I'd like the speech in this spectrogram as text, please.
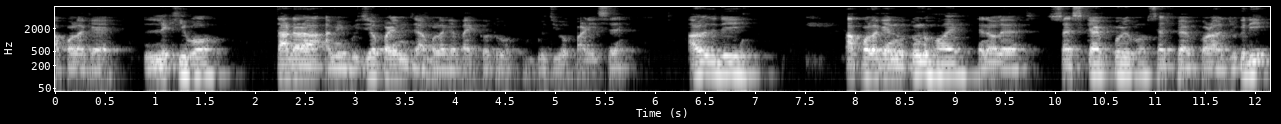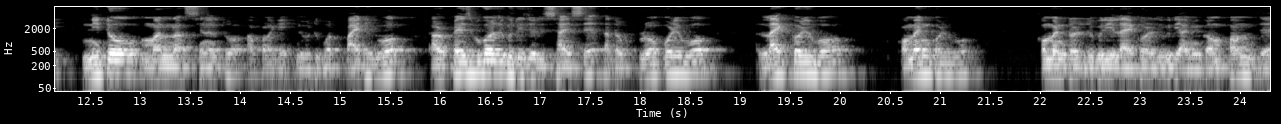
আপোনালোকে লিখিব। তাৰ দ্বাৰা আমি বুজিব পাৰিম যে আপোনালোকে বাক্যটো বুজিব পাৰিছে। আৰু যদি আপোনালোকে নতুন হয় তেনেহ'লে ছাবস্ক্ৰাইব কৰিব ছাবস্ক্ৰাইব কৰাৰ যোগেদি নিতৌ মান্না চেনেলটো আপোনালোকে ইউটিউবত পাই থাকিব আৰু ফেচবুকৰ যোগেদি যদি চাইছে তাতো ফ'ল' কৰিব লাইক কৰিব কমেণ্ট কৰিব। কমেণ্টৰ যোগেদি লাইকৰ যোগেদি আমি গম পাম যে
